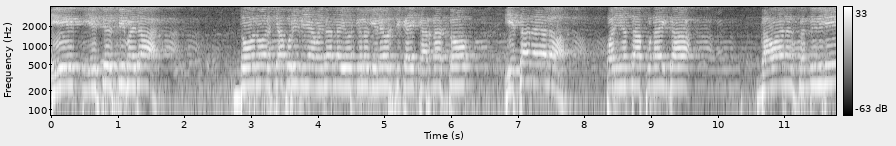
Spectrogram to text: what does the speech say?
एक यशस्वी मैदान. दोन वर्षापूर्वी मी या मैदानाला येऊन गेलो. गेल्या वर्षी काही कारणास्तव येता नाही आला. पण यंदा पुन्हा एकदा गावानं संधी दिली.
